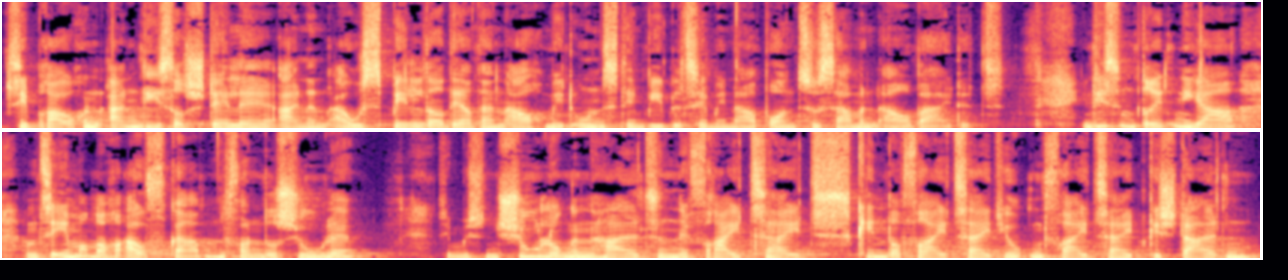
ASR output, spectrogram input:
sie brauchen an dieser Stelle einen Ausbilder, der dann auch mit uns, dem Bibelseminar Bonn, zusammenarbeitet. In diesem dritten Jahr haben sie immer noch Aufgaben von der Schule. Sie müssen Schulungen halten, eine Freizeit, Kinderfreizeit, Jugendfreizeit gestalten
